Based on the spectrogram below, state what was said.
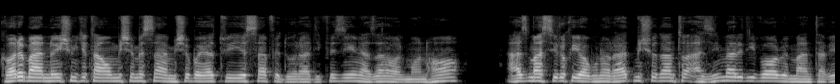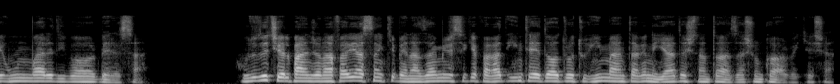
کار بناییشون که تمام میشه مثل همیشه باید توی یه صف دو ردیفه زیر نظر آلمان ها از مسیر خیابونا رد می‌شدن تا از این ور دیوار به منطقه اون ور دیوار برسن. حدود 40 50 نفری هستن که به نظر می‌رسه که فقط این تعداد رو تو این منطقه نگه داشتن تا ازشون کار بکشن.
